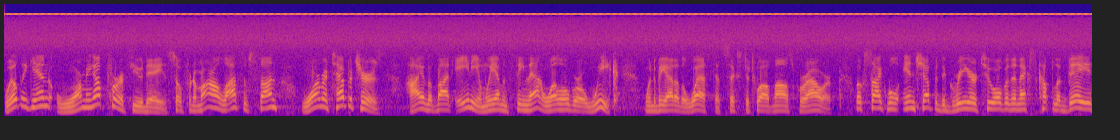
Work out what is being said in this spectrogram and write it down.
will begin warming up for a few days. So for tomorrow, lots of sun, warmer temperatures, high of about 80, and we haven't seen that in well over a week. Wind to be out of the west at 6 to 12 miles per hour. Looks like we'll inch up a degree or two over the next couple of days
